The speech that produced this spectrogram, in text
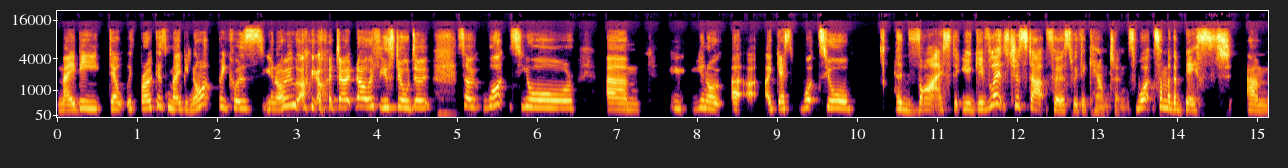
maybe dealt with brokers, maybe not, because you know I, I don't know if you still do. So what's your um, you, you know, uh, uh I guess what's your advice that you give? Let's just start first with accountants. What some of the best um,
